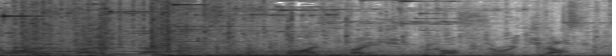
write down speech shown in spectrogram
Fire sale. Buy station costs are adjusted.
